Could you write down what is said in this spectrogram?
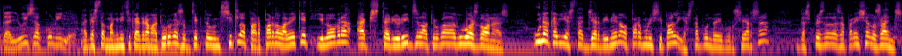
de Lluïsa Coniller. Aquesta magnífica dramaturga és objecte d'un cicle per part de la Beckett i l'obra exterioritza la trobada de dues dones. Una que havia estat jardinera al parc municipal i està a punt de divorciar-se després de desaparèixer dos anys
